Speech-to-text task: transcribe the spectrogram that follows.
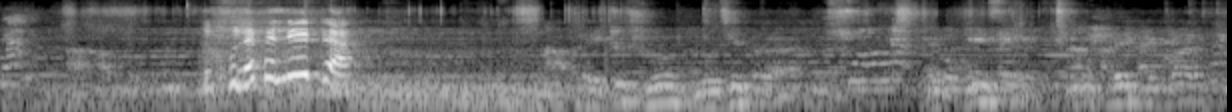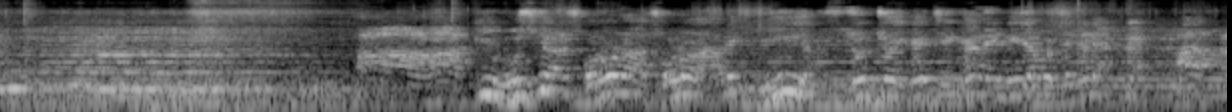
তুই খুলে ফেললি এটা একটু শুনুন বলছি প্লিজ আরে একবার আহা, কি মুশকিল শোনো না শোনো না আরে কি আশ্চর্য যেখানে নিয়ে যাব সেখানে একটা- আ, আ,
